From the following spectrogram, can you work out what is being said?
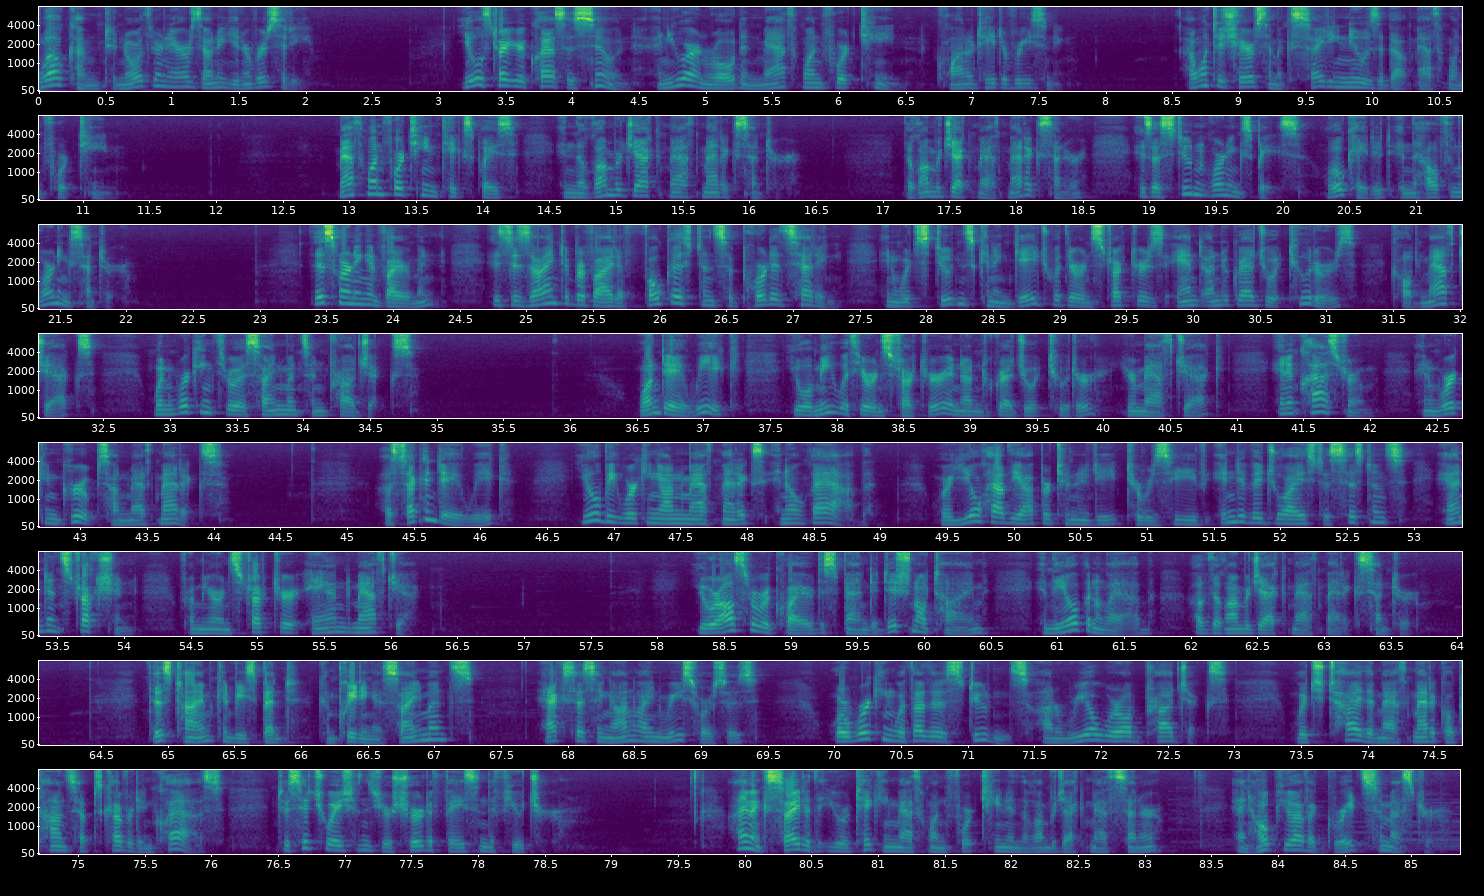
Welcome to Northern Arizona University. You will start your classes soon, and you are enrolled in Math 114, Quantitative Reasoning. I want to share some exciting news about Math 114. Math 114 takes place in the Lumberjack Mathematics Center. The Lumberjack Mathematics Center is a student learning space located in the Health and Learning Center. This learning environment is designed to provide a focused and supported setting in which students can engage with their instructors and undergraduate tutors, called MathJacks, when working through assignments and projects. One day a week, you will meet with your instructor and undergraduate tutor, your MathJack, in a classroom and work in groups on mathematics. A second day a week, you will be working on mathematics in a lab where you'll have the opportunity to receive individualized assistance and instruction from your instructor and MathJack. You are also required to spend additional time in the open lab of the Lumberjack Mathematics Center. This time can be spent completing assignments, accessing online resources, or working with other students on real-world projects which tie the mathematical concepts covered in class to situations you're sure to face in the future. I'm excited that you are taking Math 114 in the Lumberjack Math Center and hope you have a great semester.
